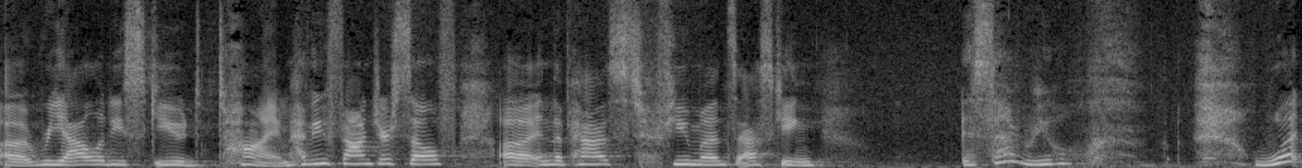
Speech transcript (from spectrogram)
uh, reality skewed time. Have you found yourself uh, in the past few months asking, is that real? what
